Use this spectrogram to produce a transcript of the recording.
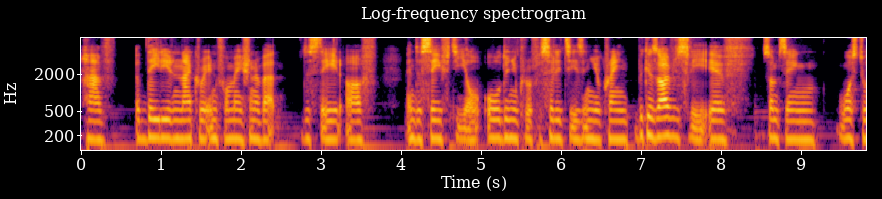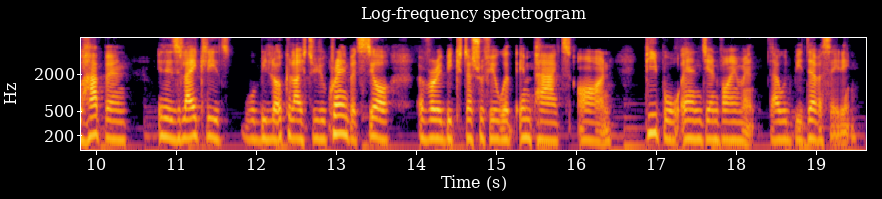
have updated and accurate information about the state of and the safety of all the nuclear facilities in Ukraine. Because obviously, if something was to happen, it is likely it will be localized to Ukraine, but still a very big catastrophe with impacts on people and the environment. That would be devastating.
